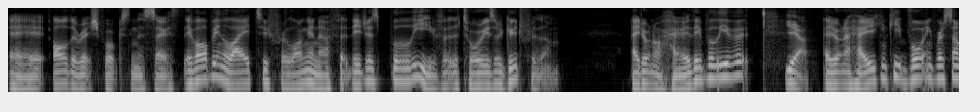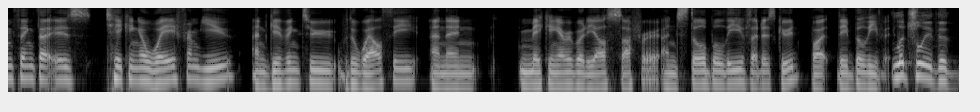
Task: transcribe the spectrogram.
uh, all the rich folks in the south, they've all been lied to for long enough that they just believe that the Tories are good for them. I don't know how they believe it. Yeah. I don't know how you can keep voting for something that is taking away from you and giving to the wealthy and then making everybody else suffer and still believe that it's good, but they believe it. Literally the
